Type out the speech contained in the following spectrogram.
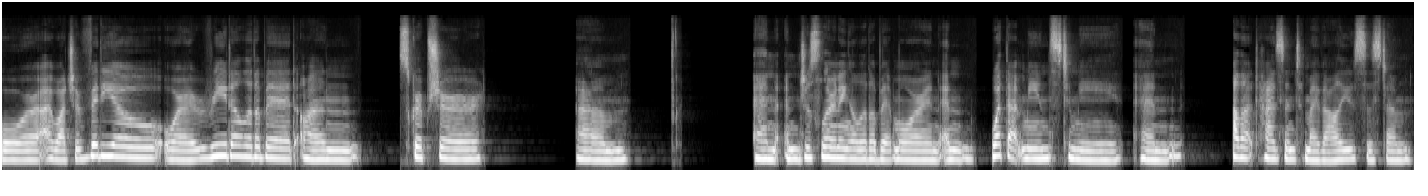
or I watch a video, or I read a little bit on scripture, um, and and just learning a little bit more and and what that means to me and how that ties into my value system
